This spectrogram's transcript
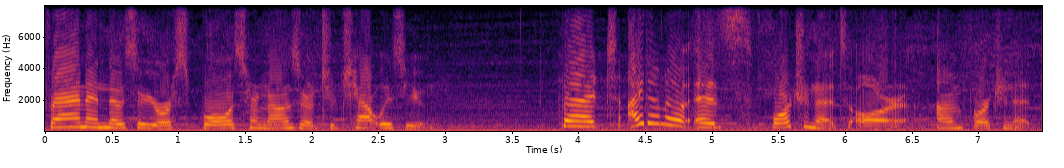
friend and also your sports announcer to chat with you. But I don't know it's fortunate or unfortunate.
